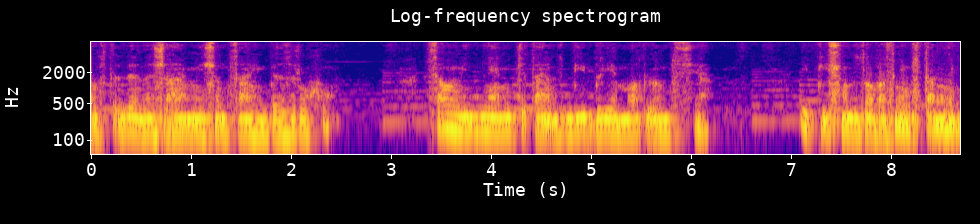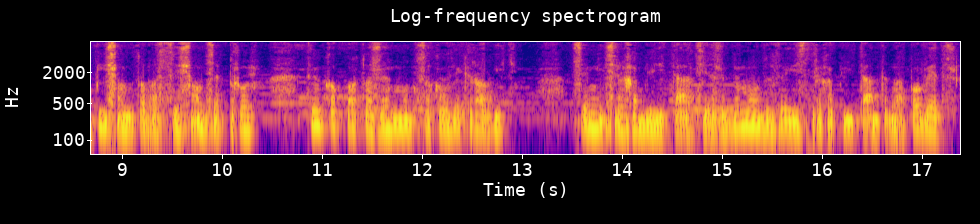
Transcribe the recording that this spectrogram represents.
Pamiętam wtedy leżałem miesiącami bez ruchu. Całymi dniami czytając Biblię, modląc się i pisząc do Was, nieustannie pisząc do Was tysiące próśb, tylko po to, żeby móc cokolwiek robić, żeby mieć rehabilitację, żeby móc wyjść z rehabilitantem na powietrze.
